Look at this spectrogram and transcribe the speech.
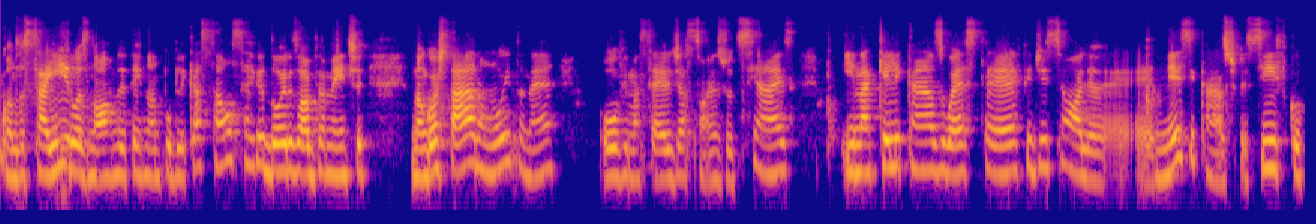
quando saíram as normas determinando publicação, os servidores, obviamente, não gostaram muito, né? Houve uma série de ações judiciais, e naquele caso o STF disse: olha, é, nesse caso específico,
